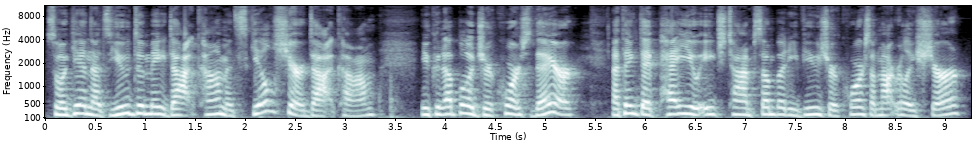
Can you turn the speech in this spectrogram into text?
So again, that's udemy.com and skillshare.com. You can upload your course there I think they pay you each time somebody views your course. I'm not really sure.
